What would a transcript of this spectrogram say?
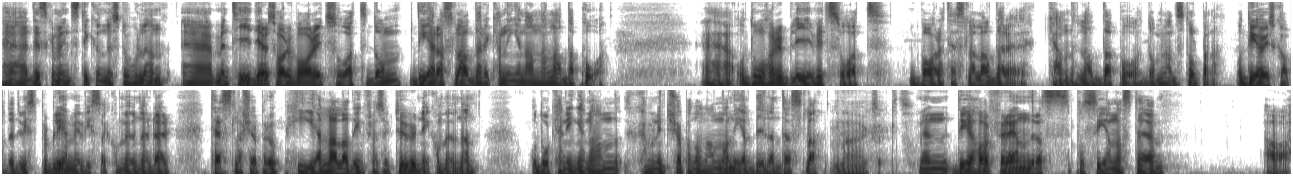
Eh, det ska man inte sticka under stolen. Eh, men tidigare så har det varit så att de, deras laddare kan ingen annan ladda på. Eh, och då har det blivit så att bara Tesla-laddare kan ladda på de laddstolparna. Och det har ju skapat ett visst problem i vissa kommuner där Tesla köper upp hela laddinfrastrukturen i kommunen. Och då kan, ingen annan, kan man inte köpa någon annan elbil än Tesla. nej exakt. Men det har förändrats på senaste ja,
